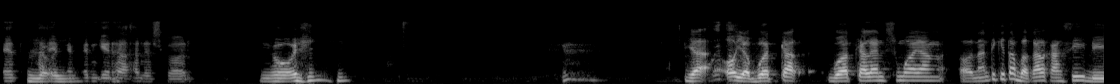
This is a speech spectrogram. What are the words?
hnfngerha underscore. Yoi. ya, oh ya buat ka- buat kalian semua yang eh, nanti kita bakal kasih di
